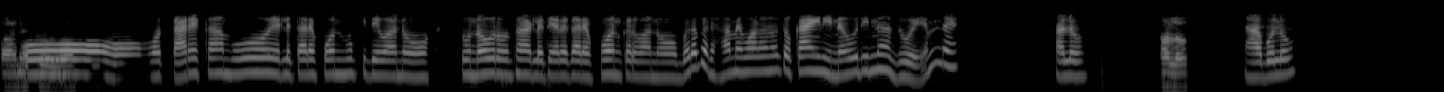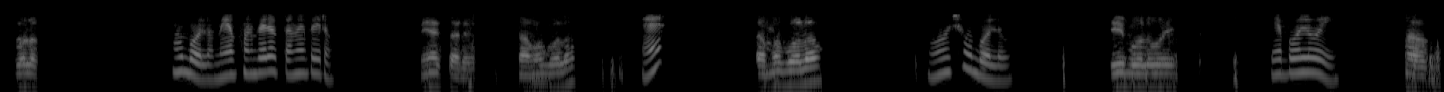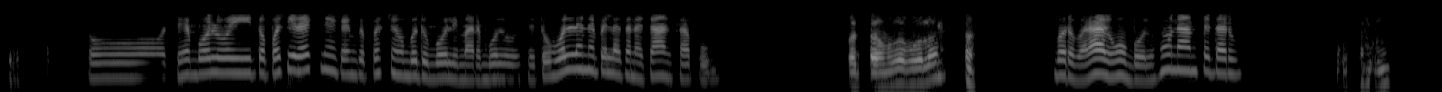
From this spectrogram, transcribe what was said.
ઓહો તારે કામ હોય એટલે તારે ફોન મૂકી દેવાનો. તું નવરો થા એટલે ત્યારે તારે ફોન કરવાનો. બરાબર? સામે વાળાનો તો કાઈ નઈ નવરી ના જ હોય એમ ને? હાલો. હલો. હા બોલો. બોલો. હું બોલો? મેં ફોન કર્યો તમે કર્યો? મેં કર્યો. તમે બોલો. હે? તમે બોલો. હું શું બોલું? જે બોલવું હોય. જે બોલવું હા. તો જે બોલવું ઈ તો પછી રાખ ને કેમ કે પછી હું બધું બોલી મારે બોલવું છે. તું બોલ લે ને પેલા તને ચાન્સ આપું. તમે બોલો બરોબર હાલ હું બોલું. શું નામ છે તારું?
